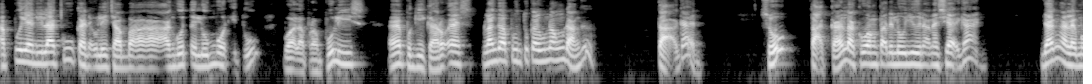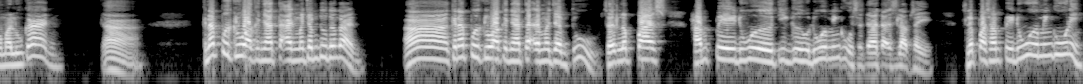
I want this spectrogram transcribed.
apa yang dilakukan oleh cabang anggota lumut itu buat laporan polis, eh, pergi ke ROS, melanggar peruntukan undang-undang ke? Tak kan? So, takkanlah korang tak ada lawyer nak nasihatkan. Janganlah memalukan. Ha. Kenapa keluar kenyataan macam tu tuan-tuan? Ah, kenapa keluar kenyataan macam tu? Selepas hampir 2 3 2 minggu setelah tak silap saya. Selepas hampir 2 minggu ni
